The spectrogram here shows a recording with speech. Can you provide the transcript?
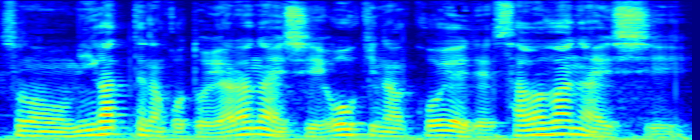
その身勝手なことをやらないし、大きな声で騒がないし、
